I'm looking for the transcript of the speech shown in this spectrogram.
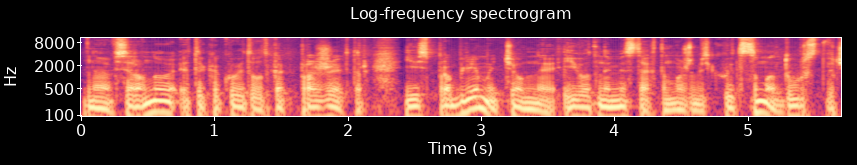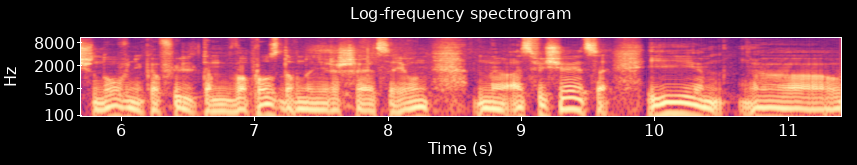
но все равно это какой-то вот как прожектор. Есть проблемы темные, и вот на местах там может быть какое-то самодурство чиновников, или там вопрос давно не решается, и он освещается, и э,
